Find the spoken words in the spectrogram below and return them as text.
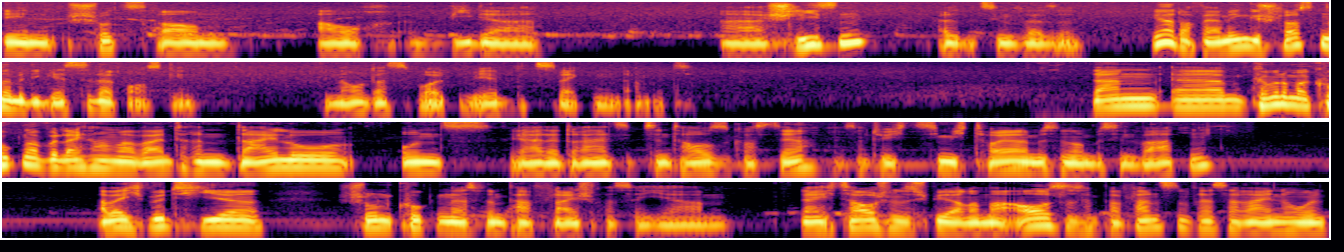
den Schutzraum auch wieder äh, schließen. Also beziehungsweise, ja doch, wir haben ihn geschlossen, damit die Gäste da rausgehen. Genau das wollten wir bezwecken damit. Dann ähm, können wir nochmal gucken, ob wir gleich nochmal weiteren Dilo uns, ja, der 317.000 kostet ja. Ist natürlich ziemlich teuer, da müssen wir noch ein bisschen warten. Aber ich würde hier schon gucken, dass wir ein paar Fleischfresser hier haben. Vielleicht tauschen wir das Spiel auch nochmal aus, dass wir ein paar Pflanzenfresser reinholen.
